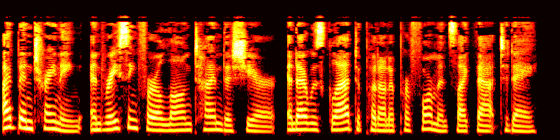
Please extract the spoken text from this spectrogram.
I've been training and racing for a long time this year and I was glad to put on a performance like that today.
